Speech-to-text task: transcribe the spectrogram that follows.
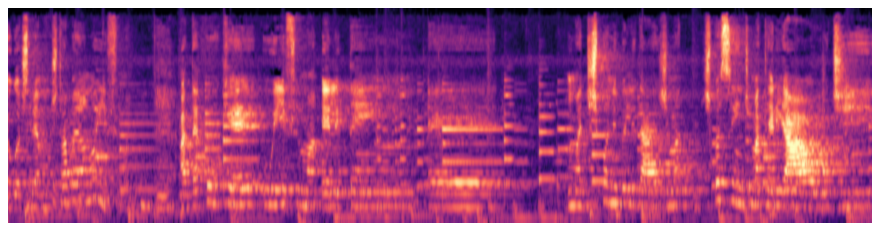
eu gostaria muito de trabalhar no IFMA. Até porque o IFMA, ele tem é, uma disponibilidade, tipo assim, de material, de...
